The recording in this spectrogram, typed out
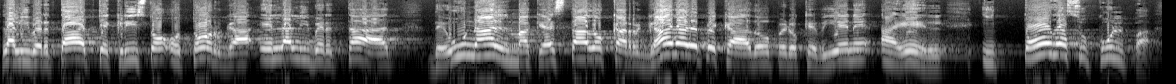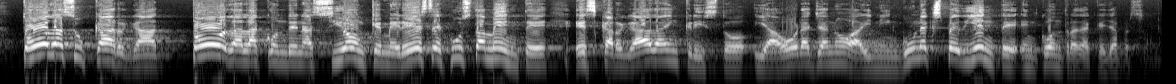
La libertad que Cristo otorga es la libertad de un alma que ha estado cargada de pecado, pero que viene a Él y toda su culpa, toda su carga, toda la condenación que merece justamente es cargada en Cristo y ahora ya no hay ningún expediente en contra de aquella persona.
